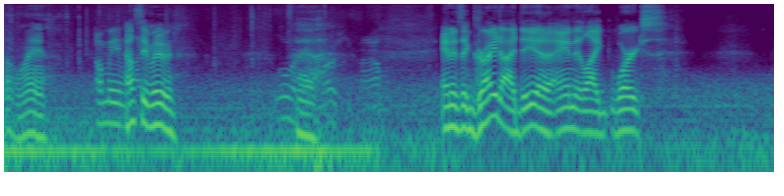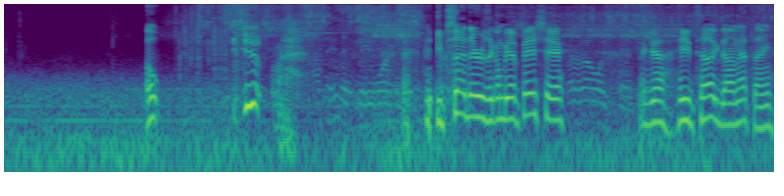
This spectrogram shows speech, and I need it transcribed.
Oh man. I mean, How's he moving? Lord Yeah. have mercy, pal. And it's a great idea and it like works. Oh. Yeah. You said there was gonna be a fish here. Uh, he tugged on that thing.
